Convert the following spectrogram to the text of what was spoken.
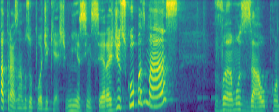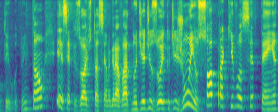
atrasamos o podcast. Minhas sinceras desculpas, mas vamos ao conteúdo. Então, esse episódio está sendo gravado no dia 18 de junho, só para que você tenha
